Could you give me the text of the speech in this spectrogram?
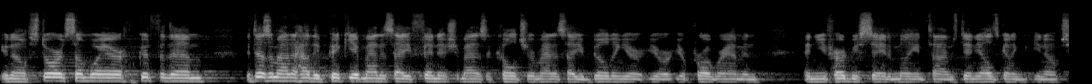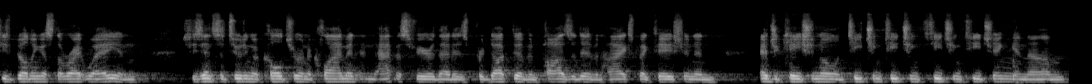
You know, store it somewhere, good for them. It doesn't matter how they pick you, it matters how you finish, it matters the culture, it matters how you're building your, your, your program. And, and you've heard me say it a million times. Danielle's going to, you know, she's building us the right way and she's instituting a culture and a climate and atmosphere that is productive and positive and high expectation and educational and teaching, teaching, teaching, teaching. And, um,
